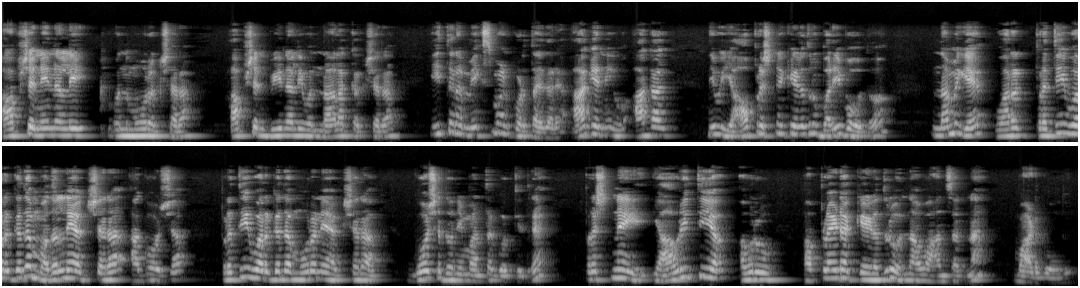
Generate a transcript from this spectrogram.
ಆಪ್ಷನ್ ಎ ನಲ್ಲಿ ಒಂದು ಮೂರು ಅಕ್ಷರ ಆಪ್ಷನ್ ಬಿ ನಲ್ಲಿ ಒಂದು ನಾಲ್ಕು ಅಕ್ಷರ ಈ ತರ ಮಿಕ್ಸ್ ಮಾಡ್ಕೊಡ್ತಾ ಇದ್ದಾರೆ. ಹಾಗೆ ನೀವು ಆಗ ನೀವು ಯಾವ ಪ್ರಶ್ನೆ ಕೇಳಿದ್ರು ಬರೀಬಹುದು. ನಮಗೆ ವರ್ಗ ಪ್ರತಿ ವರ್ಗದ ಮೊದಲನೇ ಅಕ್ಷರ ಅಘೋಷ, ಪ್ರತಿ ವರ್ಗದ ಮೂರನೇ ಅಕ್ಷರ ಘೋಷ ಧ್ವನಿಮ ಅಂತ ಗೊತ್ತಿದ್ರೆ ಪ್ರಶ್ನೆ ಯಾವ ರೀತಿ ಅವರು ಅಪ್ಲೈಡ್ ಆಗಿ ಕೇಳಿದ್ರು ನಾವು ಆನ್ಸರ್ನ ಮಾಡಬಹುದು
